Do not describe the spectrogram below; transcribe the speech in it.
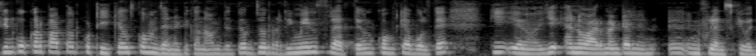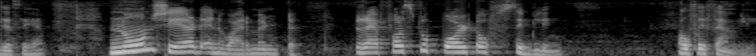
जिनको कर पाता उनको ठीक है, उसको हम जेनेटिक का नाम देते हैं। और जो रिमेन्स रहते हैं, उनको हम क्या बोलते हैं कि ये एनवायरमेंटल इन्फ्लुएंस की वजह से है। Non shared environment refers to part of sibling of a family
